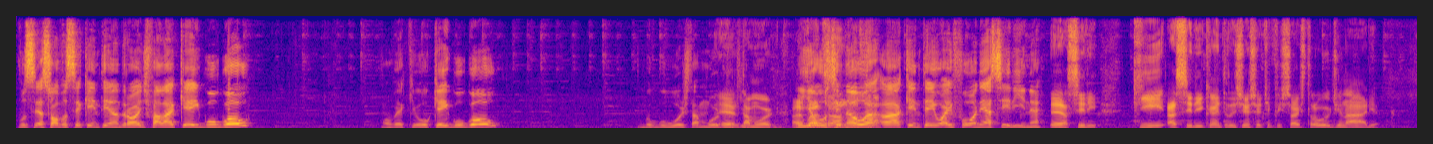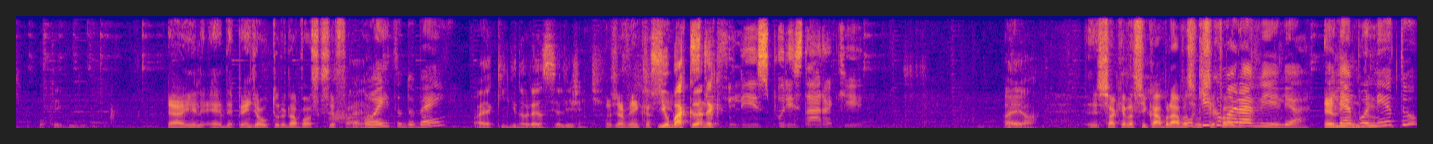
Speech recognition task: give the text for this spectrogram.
Você é só você quem tem Android falar ok Google. Vamos ver aqui, ok Google. Meu Google hoje tá morto. É, aqui. tá morto. e ou senão, a, a, quem tem o iPhone é a Siri, né? É a Siri. Que a Siri que é uma inteligência artificial extraordinária. Ok Google. É, ele, é, depende da altura da voz que você fala. Oi, tudo bem? Olha que ignorância ali, gente. Já vem com a E o bacana é que. feliz por estar aqui. Aí, ó. Só que ela fica brava o se você Kiko fala. Maravilha. É ele é lindo. bonito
